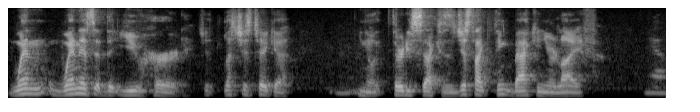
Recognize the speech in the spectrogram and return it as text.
When when is it that you heard? Let's just take a you know 30 seconds just like think back in your life. Yeah.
